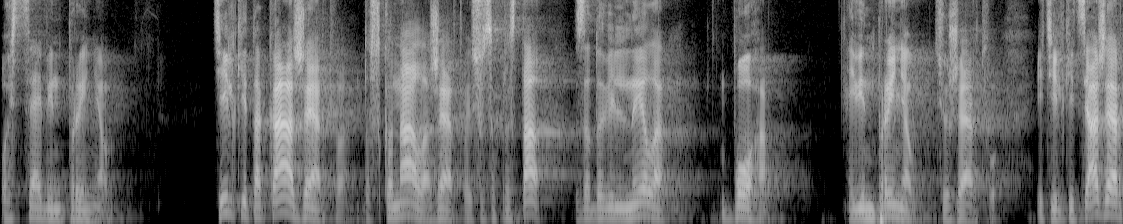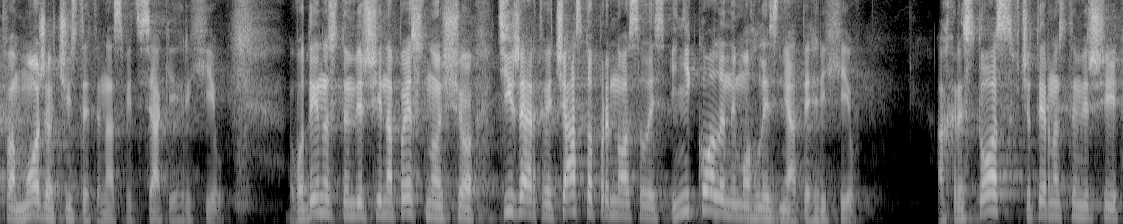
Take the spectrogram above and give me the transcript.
Ось це Він прийняв. Тільки така жертва, досконала жертва Ісуса Христа задовільнила Бога. І Він прийняв цю жертву. І тільки ця жертва може очистити нас від всяких гріхів. В 11 вірші написано, що ті жертви часто приносились і ніколи не могли зняти гріхів. А Христос в 14 вірші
